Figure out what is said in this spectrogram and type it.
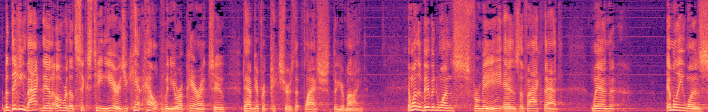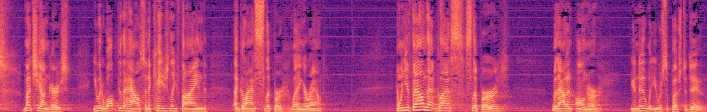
But thinking back then over the 16 years, you can't help when you're a parent to to have different pictures that flash through your mind. And one of the vivid ones for me is the fact that when Emily was much younger, you would walk through the house and occasionally find a glass slipper laying around. And when you found that glass slipper without an owner, you knew what you were supposed to do.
